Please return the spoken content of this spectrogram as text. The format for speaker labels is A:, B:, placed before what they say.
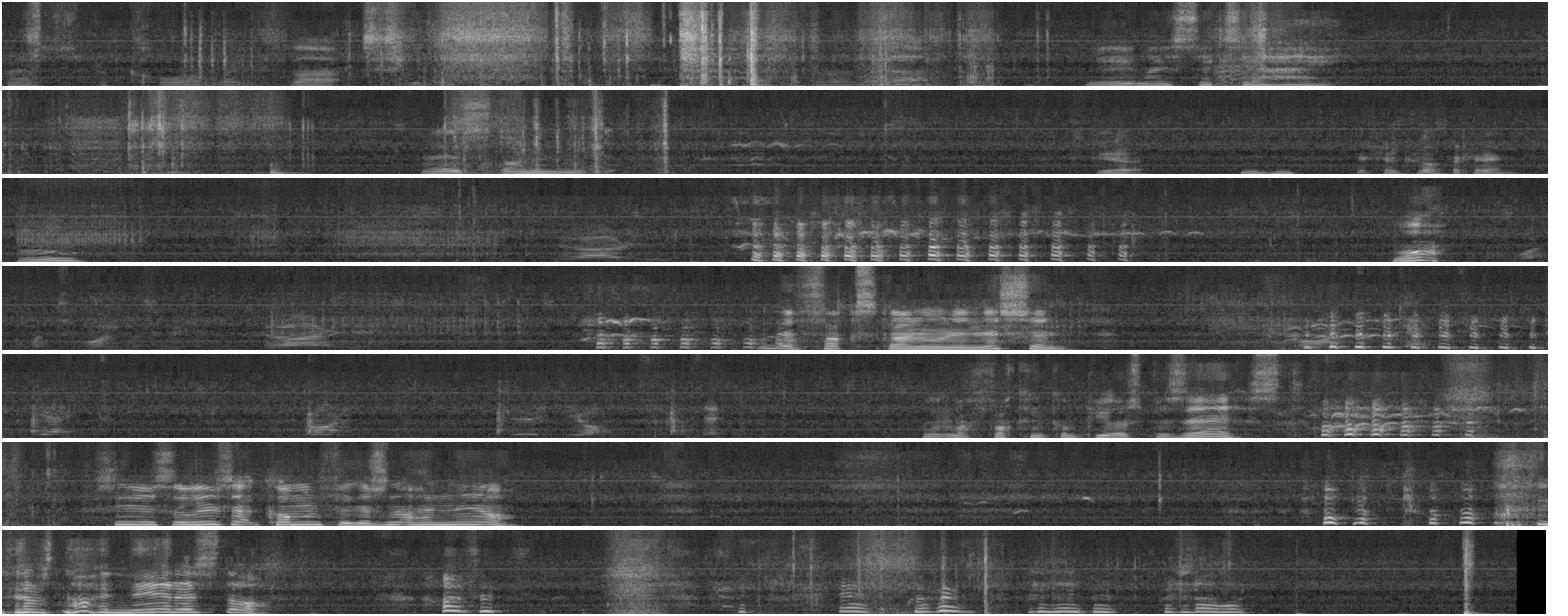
A: press record like that. Like that.
B: You ate my sexy eye. That is stunning, mate.
A: Stuart,
B: Mm-hmm.
A: it's recording.
B: Oh.
C: Who are you?
B: What?
C: What, what you want with me? Who are you?
B: What the fuck's going on in this one? I think my fucking computer's possessed. Seriously, where's that coming from? There's nothing there. Oh my god! There's nothing there, is there?
A: Yes, go ahead. Where's that one?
